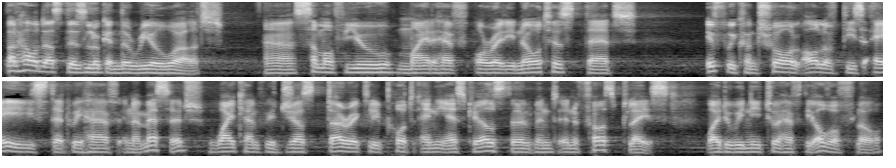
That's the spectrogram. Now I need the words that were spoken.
But how does this look in the real world? Uh, some of you might have already noticed that if we control all of these A's that we have in a message, why can't we just directly put any SQL statement in the first place? Why do we need to have the overflow?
